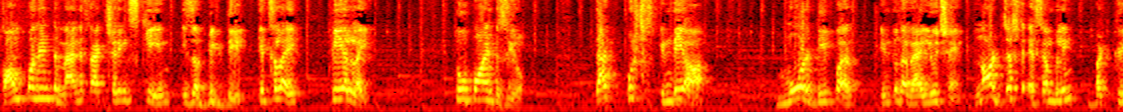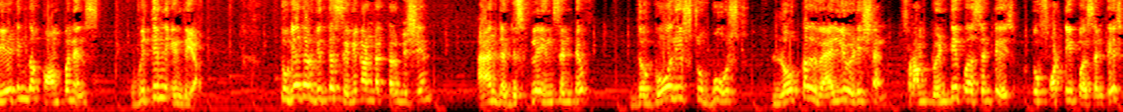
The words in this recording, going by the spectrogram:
component manufacturing scheme is a big deal. It's like PLI 2.0 that pushes India more deeper into the value chain, not just assembling but creating the components within India. Together with the semiconductor mission and the display incentive, the goal is to boost local value addition from 20% to 40%,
